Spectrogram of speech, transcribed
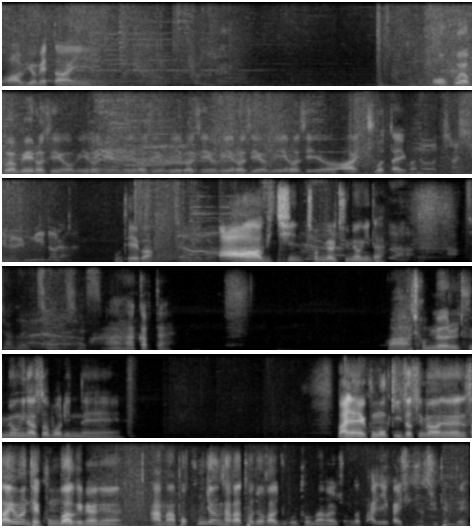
와 위험했다 잉. 어 뭐야 뭐야 왜 이러세요? 왜 이러세요? 왜 이러세요? 왜 이러세요? 왜 이러세요? 왜 이러세요? 아 죽었다 이건. 오 대박. 아 미친. 전멸 두 명이다. 아 아깝다. 와 전멸을 두 명이나 써버렸네. 만약에 궁극기 있었으면은 사이온한테 궁 박으면은 아마 폭풍전사가 터져가지고 도망을 좀 더 빨리 갈 수 있었을 텐데.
